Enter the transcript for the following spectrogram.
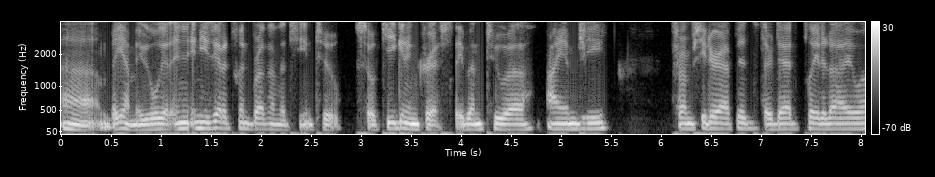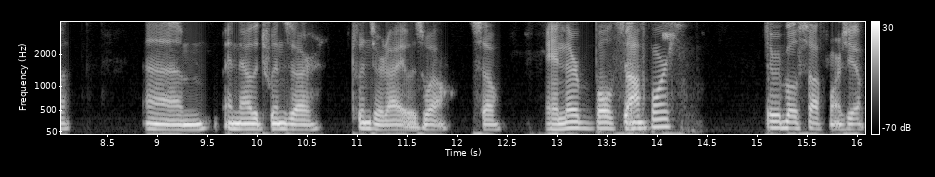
Um, but yeah, maybe we'll get. And, and he's got a twin brother on the team too. So Keegan and Kris, they've been to uh, IMG from Cedar Rapids. Their dad played at Iowa, um, and now the twins are twins are at Iowa as well. So and they're both sophomores. they were both sophomores. Yep.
